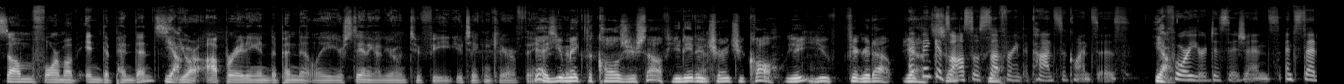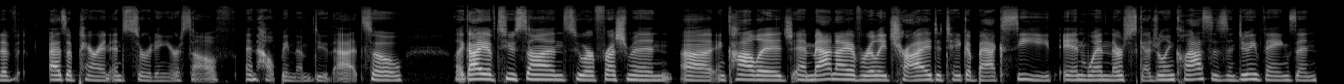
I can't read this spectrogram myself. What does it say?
some form of independence. Yeah. You are operating independently. You're standing on your own two feet. You're taking care of things. yeah, you make the calls yourself. You need insurance, you call. You you figure it out. Yeah, I think it's so- also suffering the consequences Yeah. for your decisions instead of as a parent inserting yourself and helping them do that. So, like I have two sons who are freshmen uh, in college, and Matt and I have really tried to take a back seat in when they're scheduling classes and doing things. And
